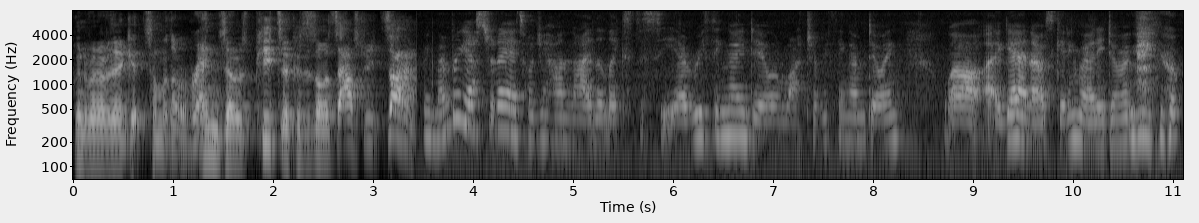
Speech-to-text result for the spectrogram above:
we're to run over there and get some of Lorenzo's pizza because it's on South Street, son. Remember yesterday I told you how Nylah likes to see everything I do and watch everything I'm doing? Well, again, I was getting ready, doing my makeup,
